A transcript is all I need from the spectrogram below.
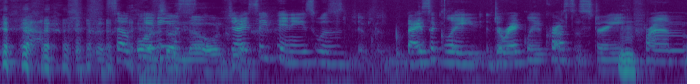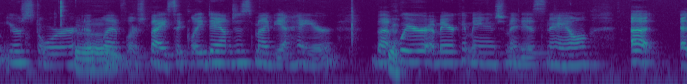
Yeah. So Parts Penny's, unknown. J.C. Penney's was basically directly across the street from your store at Uh, Leffler's, basically down just maybe a hair. But Yeah. where American Management is now, uh, uh,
